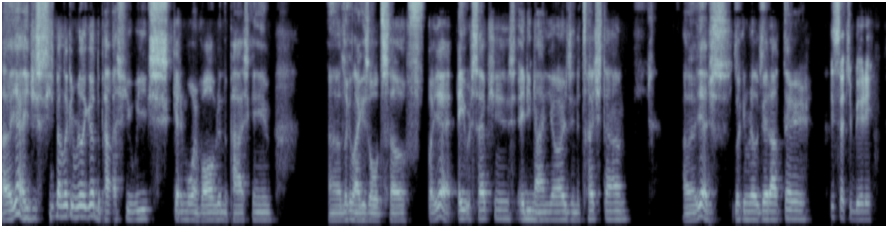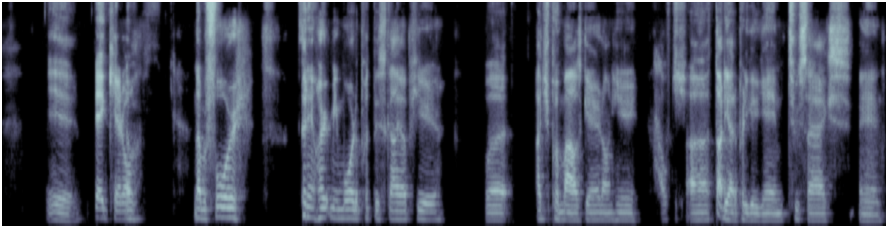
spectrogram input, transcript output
Uh yeah, he just he's been looking really good the past few weeks, getting more involved in the pass game. Uh looking like his old self. But yeah, eight receptions, 89 yards and a touchdown. Uh yeah, just looking really good out there. He's such a beauty. Yeah. Big Kittle. Number, number four, couldn't hurt me more to put this guy up here, but I just put Myles Garrett on here. Ouch. Uh, thought he had a pretty good game, two sacks and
